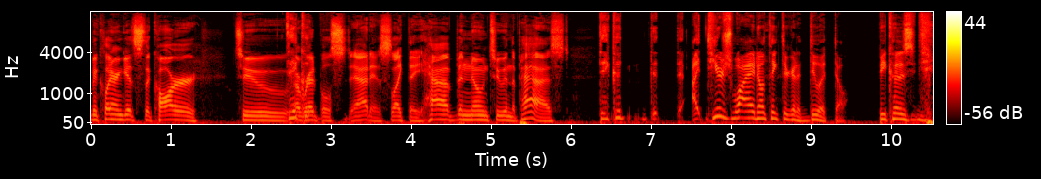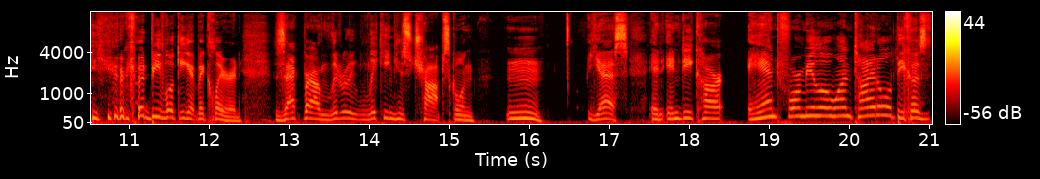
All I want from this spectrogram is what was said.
McLaren gets the car to They a could- Red Bull status like they have been known to in the past, they could. I, here's why I don't think they're going to do it though. Because you could be looking at McLaren, Zak Brown literally licking his chops, going, mm, "Yes, an IndyCar and Formula One title." Because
